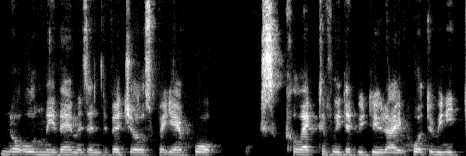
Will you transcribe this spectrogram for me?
not only them as individuals, but yeah, what collectively did we do right? What do we need?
